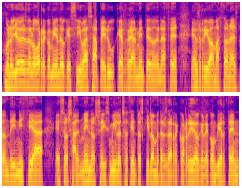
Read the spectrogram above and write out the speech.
Bueno, yo desde luego recomiendo que si vas a Perú, que es realmente donde nace el río Amazonas, donde inicia esos al menos 6.800 kilómetros de recorrido que le convierten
